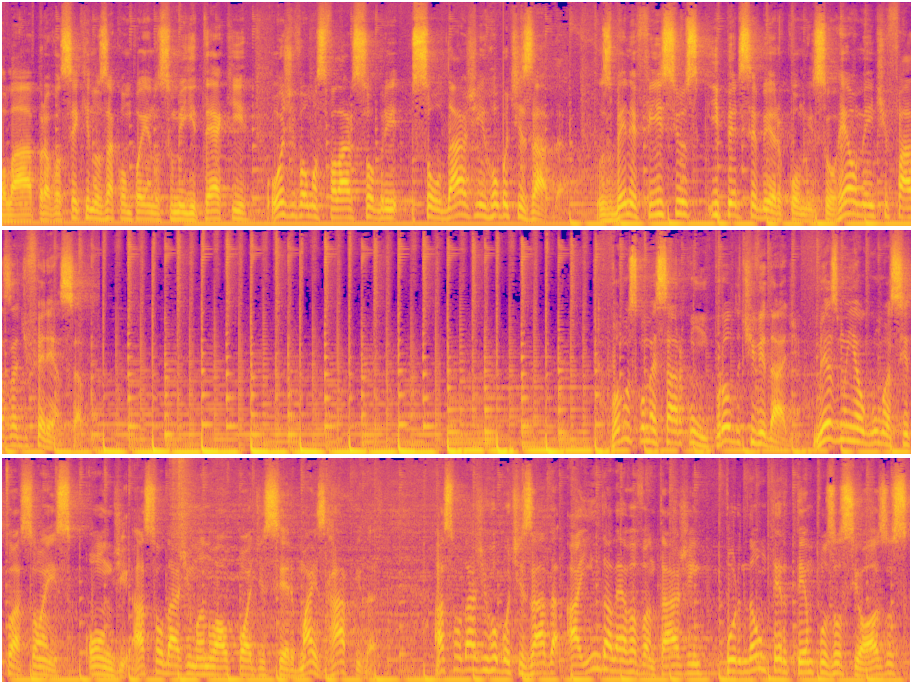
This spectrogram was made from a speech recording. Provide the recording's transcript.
Olá, para você que nos acompanha no Sumig Tech, hoje vamos falar sobre soldagem robotizada, os benefícios e perceber como isso realmente faz a diferença. Vamos começar com produtividade. Mesmo em algumas situações onde a soldagem manual pode ser mais rápida, a soldagem robotizada ainda leva vantagem por não ter tempos ociosos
